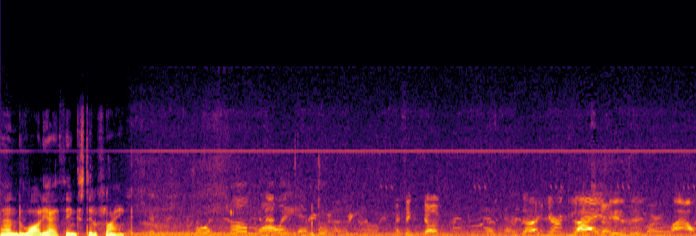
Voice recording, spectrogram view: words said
and Wally, I think, still flying. So it's Tom, Wally, and who? I think Doug. Okay. Uh, your guide is in. Wow.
